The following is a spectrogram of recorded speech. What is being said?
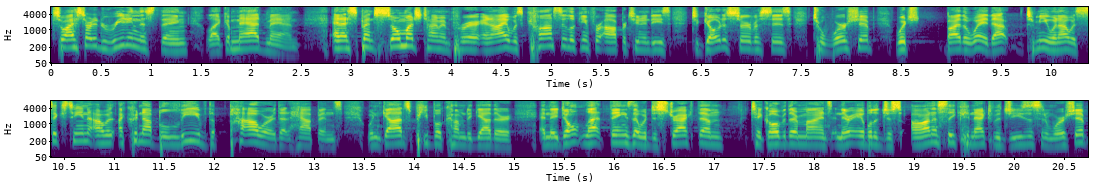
So I started reading this thing like a madman. And I spent so much time in prayer and I was constantly looking for opportunities to go to services, to worship, which by the way, that to me, when I was 16, I, was, I could not believe the power that happens when God's people come together and they don't let things that would distract them take over their minds and they're able to just honestly connect with Jesus and worship.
